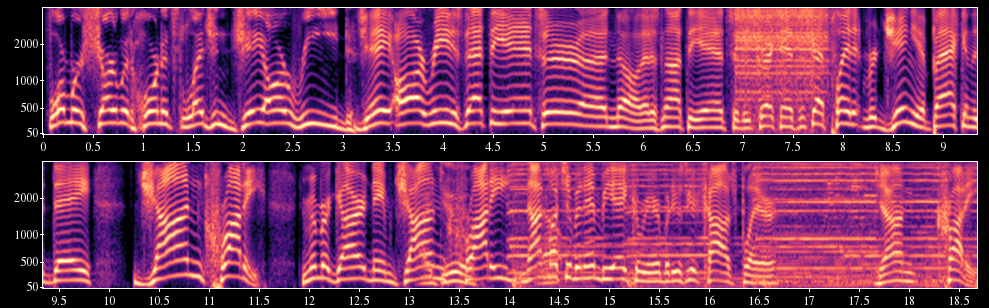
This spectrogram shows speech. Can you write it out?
Former Charlotte Hornets legend J.R. Reid. J.R. Reid, is that the answer? Uh, no, that is not the answer. The correct answer. This guy played at Virginia back in the day. John Crotty. Remember a guard named John Crotty? Not Yeah. much of an NBA career, but he was a good college player. John Crotty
